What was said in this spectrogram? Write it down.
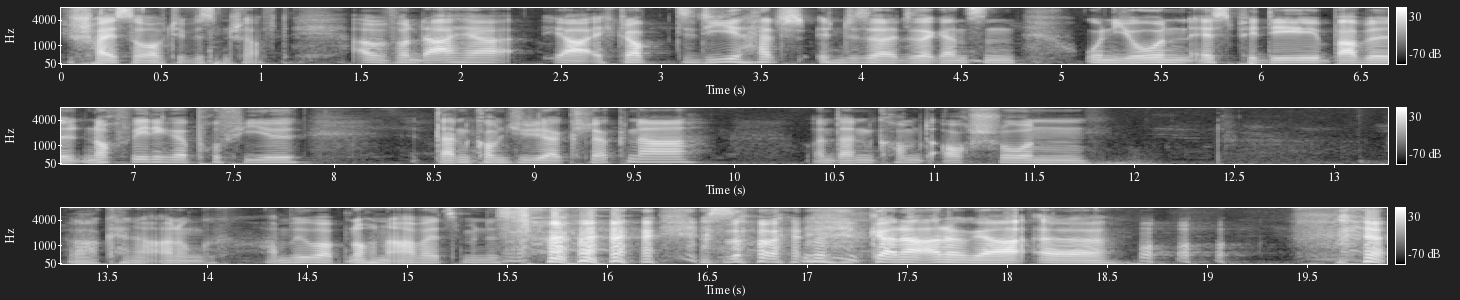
die scheißt doch auf die Wissenschaft. Aber von daher, ja, ich glaube, die, hat in dieser, dieser ganzen Union, SPD-Bubble noch weniger Profil. Dann kommt Julia Klöckner und dann kommt auch schon, ja, keine Ahnung, haben wir überhaupt noch einen Arbeitsminister? so, keine Ahnung, ja, äh, Ja,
